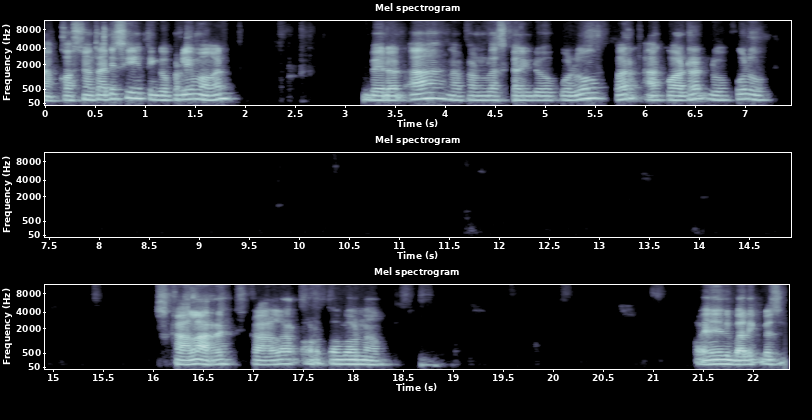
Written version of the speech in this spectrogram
Nah, costnya tadi sih 3 per 5 kan? B.A 18 kali 20 per A kuadrat 20. Skalar ya, skalar ortogonal. Pokoknya dibalik besi.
